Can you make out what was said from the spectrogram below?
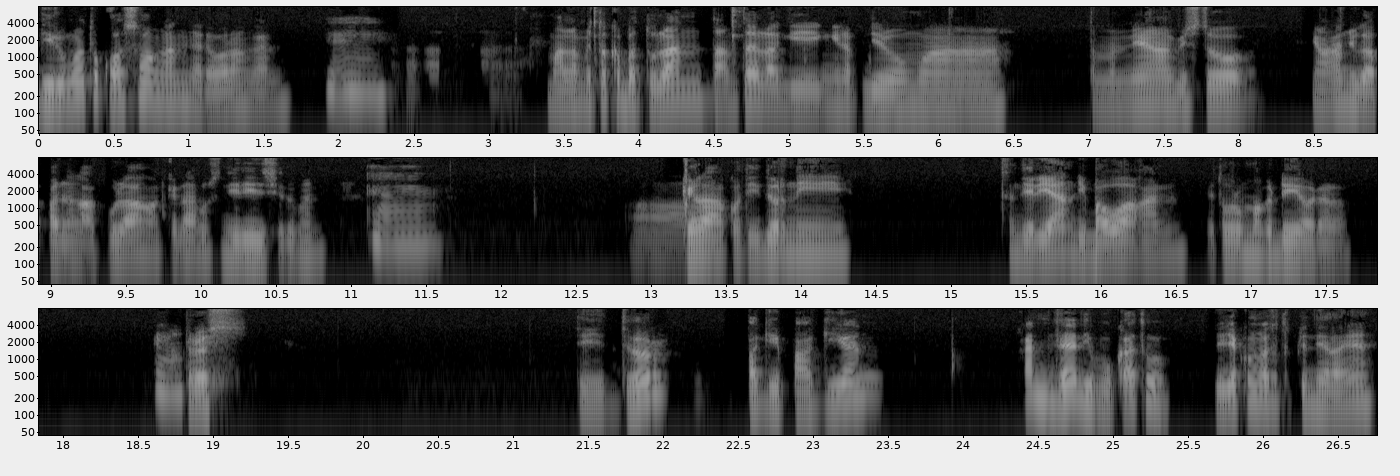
di rumah tuh kosong kan, nggak ada orang kan. Mm, Malam itu kebetulan tante lagi nginep di rumah temennya, habis itu yang lain juga pada nggak pulang, akhirnya aku sendiri di situ kan. mm, Oh, Oke lah, aku tidur nih. Sendirian di bawah kan, itu rumah gede padahal. mm. Terus tidur. Pagi-pagi kan, kan jendela dibuka tuh, jadi aku nggak tutup jendelanya,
